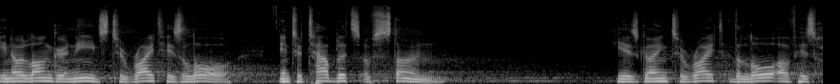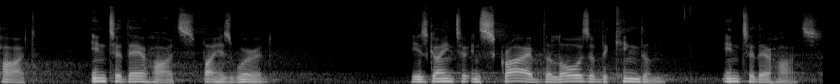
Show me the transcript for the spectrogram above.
He no longer needs to write his law into tablets of stone. He is going to write the law of his heart into their hearts by his word. He is going to inscribe the laws of the kingdom into their hearts.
